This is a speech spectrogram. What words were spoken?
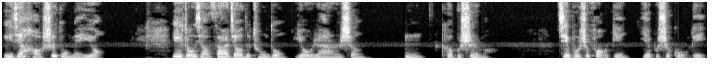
一件好事都没有。一种想撒娇的冲动油然而生。嗯，可不是吗？既不是否定，也不是鼓励，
